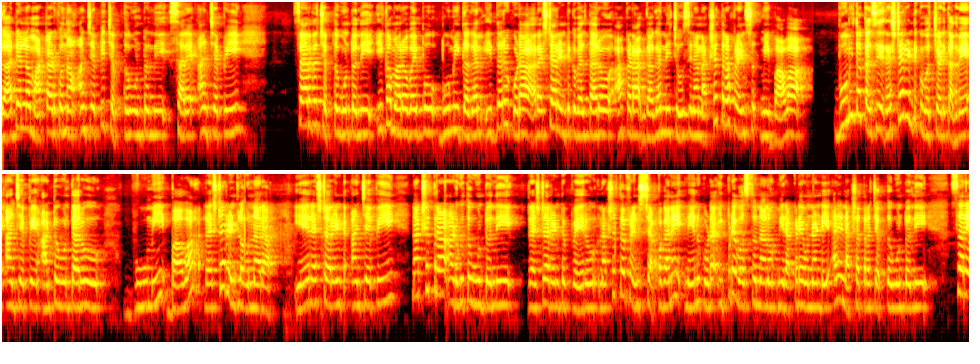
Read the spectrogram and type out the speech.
గార్డెన్లో మాట్లాడుకుందాం అని చెప్పి చెప్తూ ఉంటుంది. సరే అని చెప్పి శారద చెప్తూ ఉంటుంది. ఇక మరోవైపు భూమి గగన్ ఇద్దరు కూడా రెస్టారెంట్కి వెళ్తారు. అక్కడ గగన్ని చూసిన నక్షత్ర ఫ్రెండ్స్ మీ బావ భూమితో కలిసి రెస్టారెంట్కి వచ్చాడు కదవే అని చెప్పి అంటూ ఉంటారు. భూమి బావ రెస్టారెంట్లో ఉన్నారా? ఏ రెస్టారెంట్ అని చెప్పి నక్షత్ర అడుగుతూ ఉంటుంది. రెస్టారెంట్ పేరు నక్షత్ర ఫ్రెండ్స్ చెప్పగానే నేను కూడా ఇప్పుడే వస్తున్నాను మీరు అక్కడే ఉండండి అని నక్షత్ర చెప్తూ ఉంటుంది. సరే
